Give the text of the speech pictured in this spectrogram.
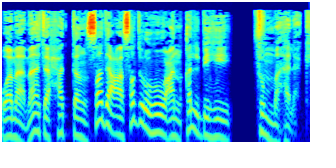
وما مات حتى انصدع صدره عن قلبه ثم هلك.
